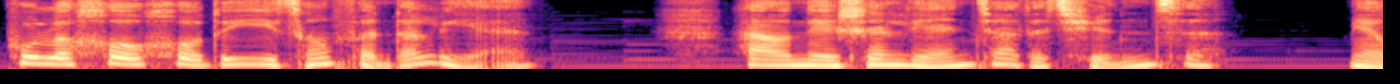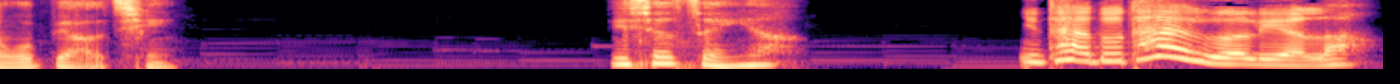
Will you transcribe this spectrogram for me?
铺了厚厚的一层粉的脸，还有那身廉价的裙子，面无表情。你想怎样？你态度太恶劣了，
